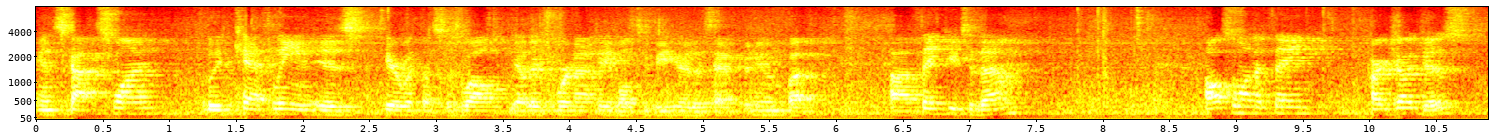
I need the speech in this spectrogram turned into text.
and Scott Swan. I believe Kathleen is here with us as well. The others were not able to be here this afternoon, but uh, thank you to them. Also want to thank our judges.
